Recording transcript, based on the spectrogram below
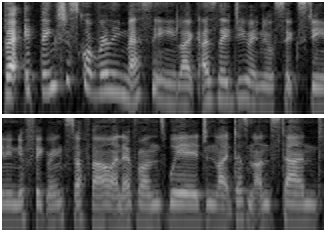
But it, things just got really messy, like as they do when you're 16 and you're figuring stuff out, and everyone's weird and like doesn't understand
